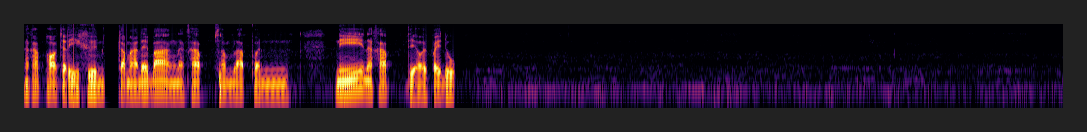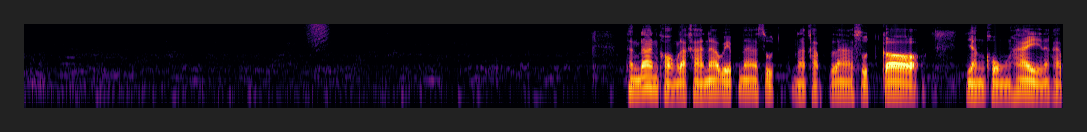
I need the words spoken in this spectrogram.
นะครับ พอจะรีคืนกลับมาได้บ้างนะครับสำหรับวันนี้นะครับ เดี๋ยวไปดูทางด้านของราคาหน้าเว็บหน้าสุดนะครับ ล่าสุดก็ ยังคงให้นะครับ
